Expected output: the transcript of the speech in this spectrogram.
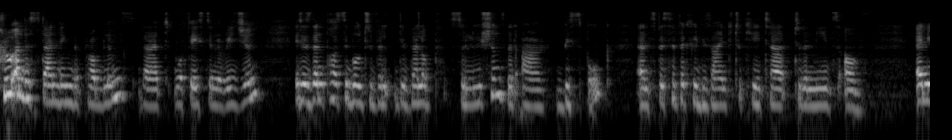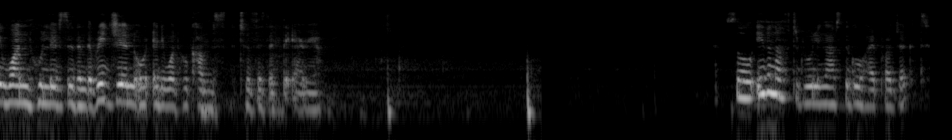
Through understanding the problems that were faced in a region, it is then possible to develop solutions that are bespoke and specifically designed to cater to the needs of anyone who lives within the region or anyone who comes to visit the area. So even after rolling out the GoHi project,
